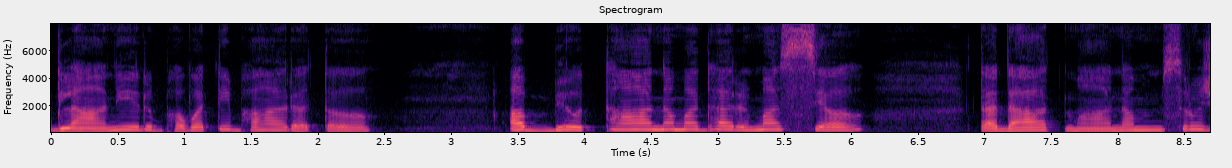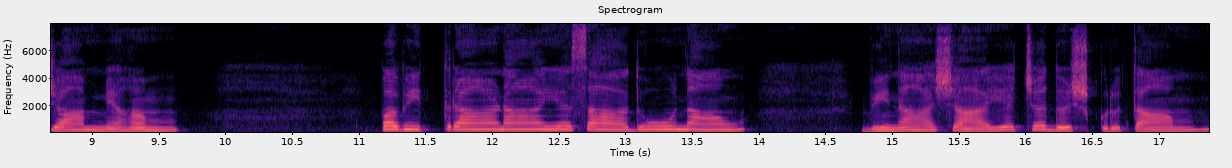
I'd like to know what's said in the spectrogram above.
ग्लानिर्भवति भारत, अभ्युत्थानमधर्मस्य तदात्मानं सृजाम्यहम्। पवित्राणाय साधूनां विनाशाय च दुष्कृतां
